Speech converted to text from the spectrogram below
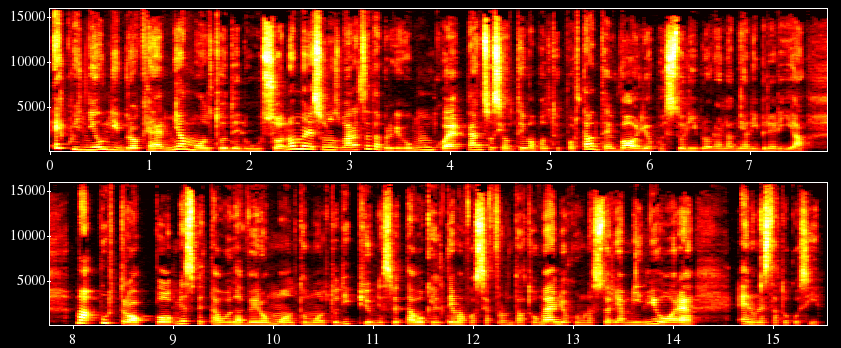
e quindi è un libro che mi ha molto deluso. Non me ne sono sbarazzata perché comunque penso sia un tema molto importante e voglio questo libro nella mia libreria, ma purtroppo mi aspettavo davvero molto molto di più, mi aspettavo che il tema fosse affrontato meglio, con una storia migliore, e non è stato così.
